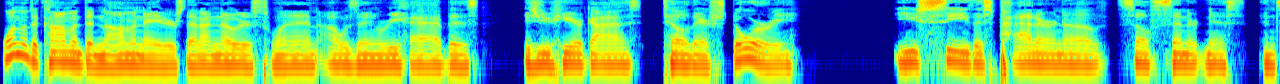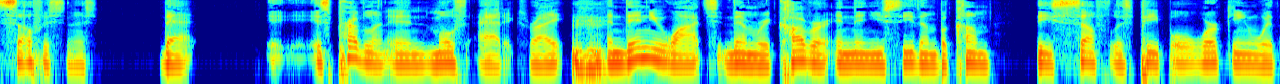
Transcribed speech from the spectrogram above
one of the common denominators that I noticed when I was in rehab is is you hear guys tell their story, you see this pattern of self-centeredness and selfishness that is prevalent in most addicts, right? Mm-hmm. and then you watch them recover and then you see them become these selfless people working with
